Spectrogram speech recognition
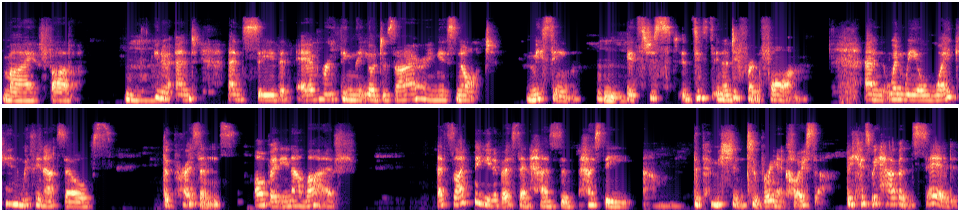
my father. Mm. You know, and and see that everything that you're desiring is not missing. Mm. It's just it's just in a different form. And when we awaken within ourselves the presence of it in our life, it's like the universe then has the has the um, the permission to bring it closer because we haven't said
